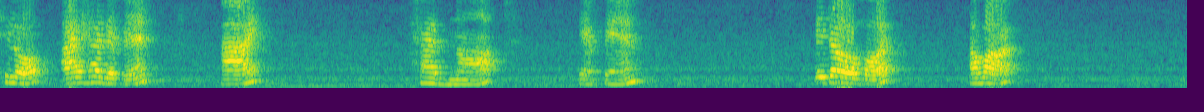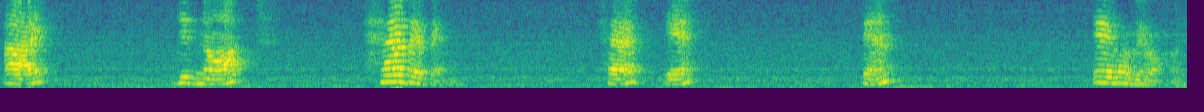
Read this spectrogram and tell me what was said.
ছিল I had a pen I had not a pen এটাও হয় আবার, I did not have a pen. Have a pen. এভাবেও হয়।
